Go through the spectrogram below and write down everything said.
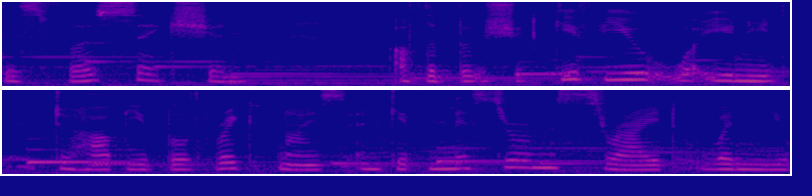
This first section of the book should give you what you need to help you both recognize and keep Mr. Right when you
